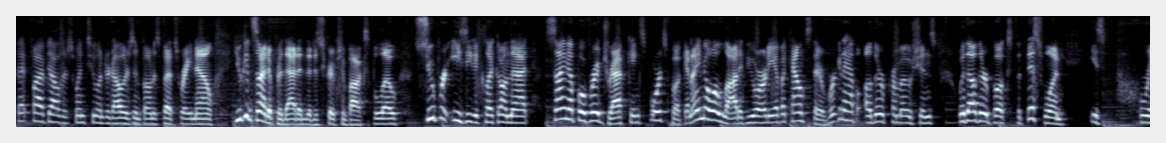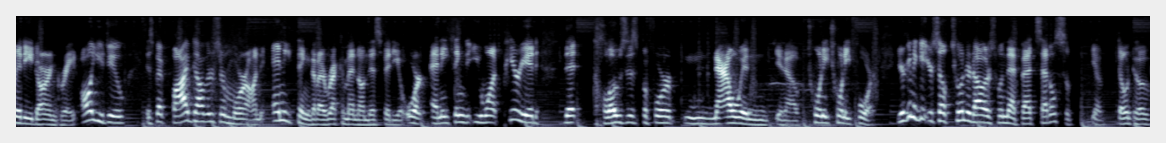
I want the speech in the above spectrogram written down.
Bet $5, win $200 in bonus bets right now. You can sign up for that in the description box below. Super easy to click on that. Sign up over at DraftKings Sportsbook. And I know a lot of you already have accounts there. We're going to have other promotions with other books, but this one is pretty darn great. All you do is bet $5 or more on anything that I recommend on this video or anything that you want, period, that closes before now in, you know, 2024. You're going to get yourself $200 when that bet settles. So, you know, don't do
